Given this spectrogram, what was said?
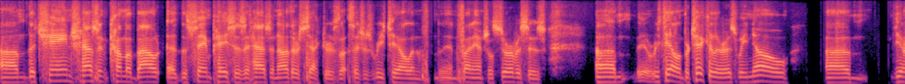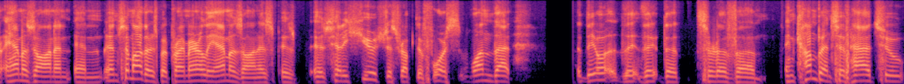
um, the change hasn't come about at the same pace as it has in other sectors, such as retail and, and financial services. Um, retail, in particular, as we know, um, you know, Amazon and, and and some others, but primarily Amazon has has has had a huge disruptive force. One that the the, the sort of um, incumbents have had to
